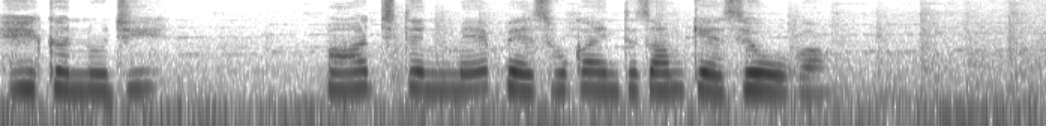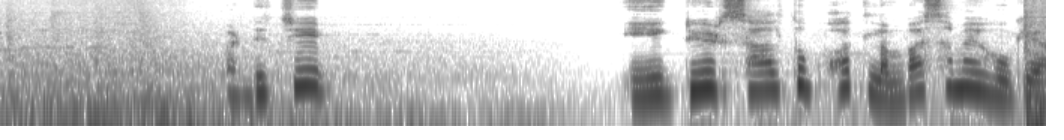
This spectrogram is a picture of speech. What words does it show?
हे कन्नू जी पाँच दिन में पैसों का इंतज़ाम कैसे होगा? पंडित जी, एक डेढ़ साल तो बहुत लंबा समय हो गया।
